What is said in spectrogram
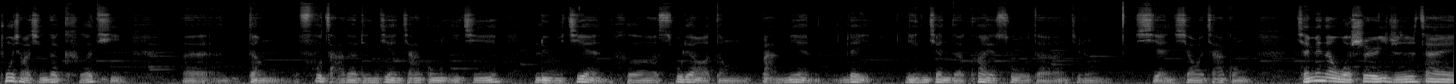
中小型的壳体，呃等复杂的零件加工，以及铝件和塑料等板面类零件的快速的这种显销加工。前面呢，我是一直在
